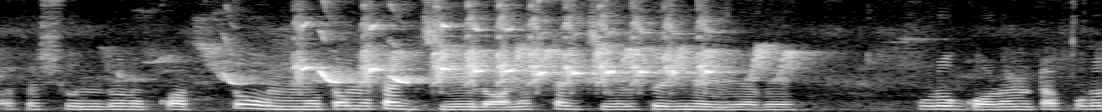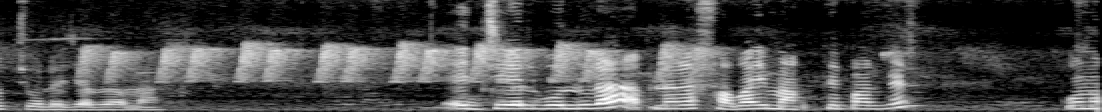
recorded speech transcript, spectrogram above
কত সুন্দর, কত মোটা মোটা জেল, অনেকটা জেল তৈরি হয়ে যাবে। পুরো গরমটা পুরো চলে যাবে আমার। এই জেল বন্ধুরা, আপনারা সবাই মাখতে পারবেন, কোনো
